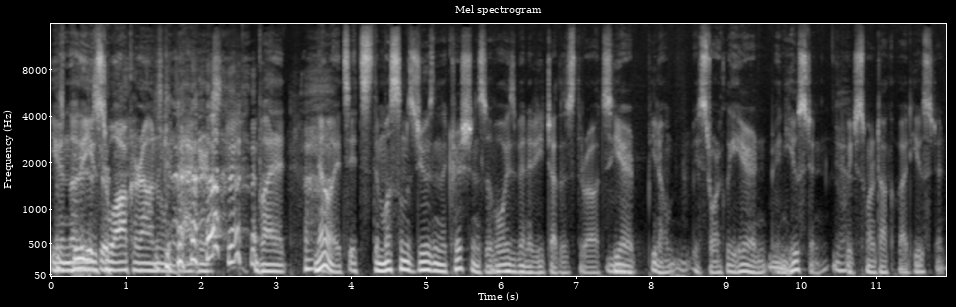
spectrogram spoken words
even though they used to walk around with daggers. But no, it's it's the Muslims, Jews, and the Christians who have always been at each other's throats mm-hmm. here. You know, historically here in, in mm-hmm. Houston. Yeah. We just want to talk about Houston.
